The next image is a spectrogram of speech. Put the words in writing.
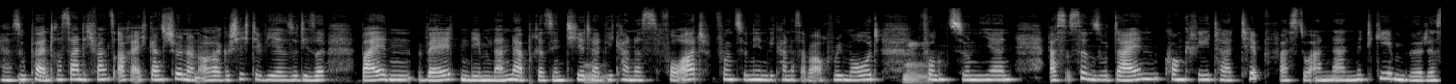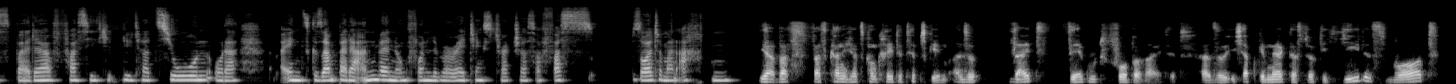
Ja, super interessant. Ich fand es auch echt ganz schön in eurer Geschichte, wie ihr so diese beiden Welten nebeneinander präsentiert mhm. hat. Wie kann das vor Ort funktionieren? Wie kann das aber auch remote mhm. funktionieren? Was ist denn so dein konkreter Tipp, was du anderen mitgeben würdest bei der Facilitation oder insgesamt bei der Anwendung von Liberating Structures? Auf was sollte man achten? Ja, was, was kann ich als konkrete Tipps geben? Also seid sehr gut vorbereitet. Also ich habe gemerkt, dass wirklich jedes Wort,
